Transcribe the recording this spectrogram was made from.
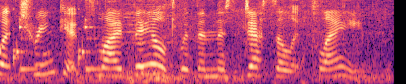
what trinkets lie veiled within this desolate plain.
